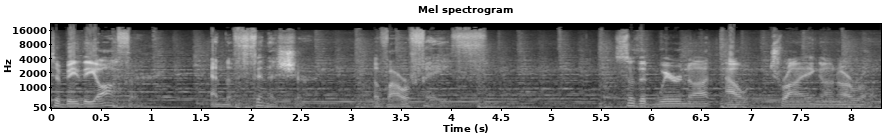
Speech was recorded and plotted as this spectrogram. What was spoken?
to be the author and the finisher of our faith so that we're not out trying on our own.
